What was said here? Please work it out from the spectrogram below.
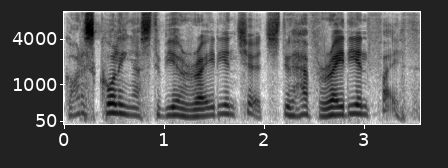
God is calling us to be a radiant church, to have radiant faith,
